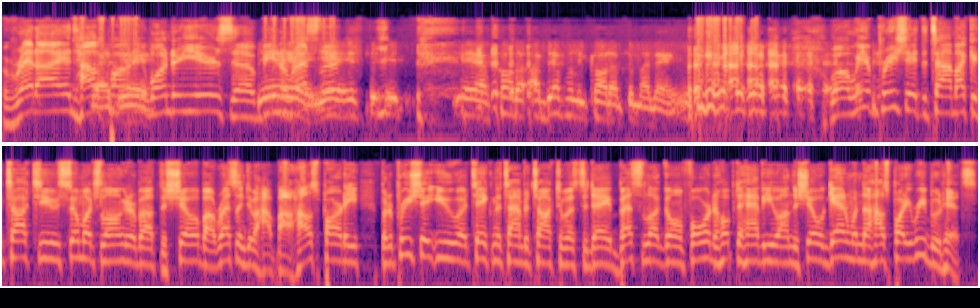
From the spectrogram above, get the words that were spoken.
Red Eye, House That's Party, it. Wonder Years, uh, being yeah, a wrestler. Yeah, it's, it's, yeah I've, caught up, I've definitely caught up to my name. well, we appreciate the time. I could talk to you so much longer about the show, about wrestling, about House Party, but appreciate you uh, taking the time to talk to us today. Best of luck going forward, and hope to have you on the show again when the House Party reboot hits.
